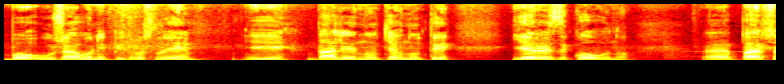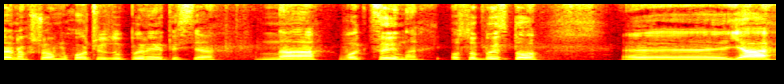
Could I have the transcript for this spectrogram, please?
бо вже вони підросли і далі ну, тягнути є ризиковано. Е, Перше, на чому хочу зупинитися, на вакцинах. Особисто е, я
